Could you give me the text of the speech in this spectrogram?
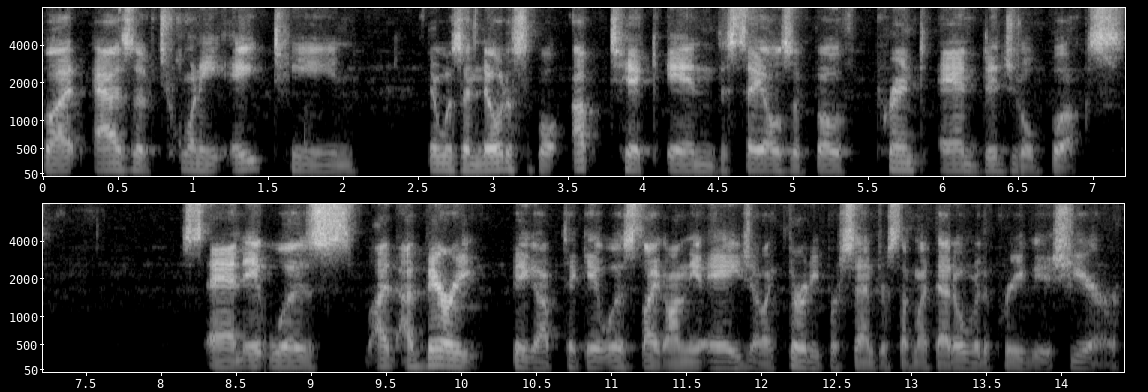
but as of 2018, there was a noticeable uptick in the sales of both print and digital books. And it was a, a very big uptick. It was like on the age of like 30% or something like that over the previous year.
